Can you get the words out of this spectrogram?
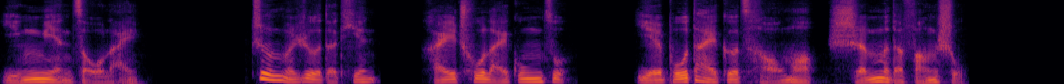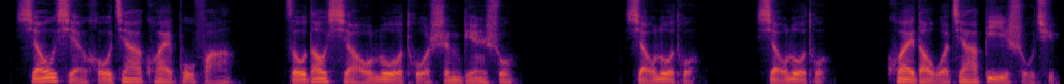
迎面走来。这么热的天，还出来工作，也不戴个草帽什么的防暑。小显猴加快步伐，走到小骆驼身边，说：“小骆驼，小骆驼，快到我家避暑去。”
